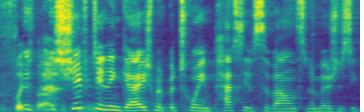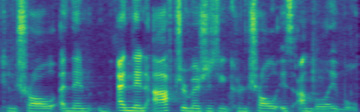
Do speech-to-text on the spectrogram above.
flick The, the back. shift in engagement between passive surveillance and emergency control and then, and then after emergency control is unbelievable.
